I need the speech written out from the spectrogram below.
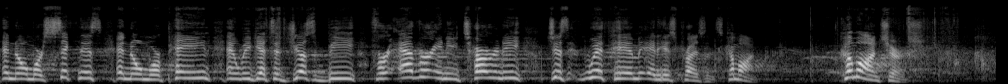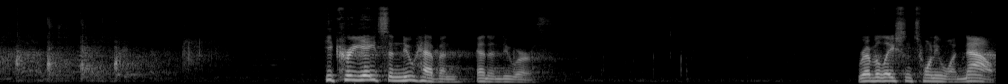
and no more sickness, and no more pain, and we get to just be forever in eternity just with him in his presence. Come on. Come on, church. He creates a new heaven and a new earth. Revelation 21. Now,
